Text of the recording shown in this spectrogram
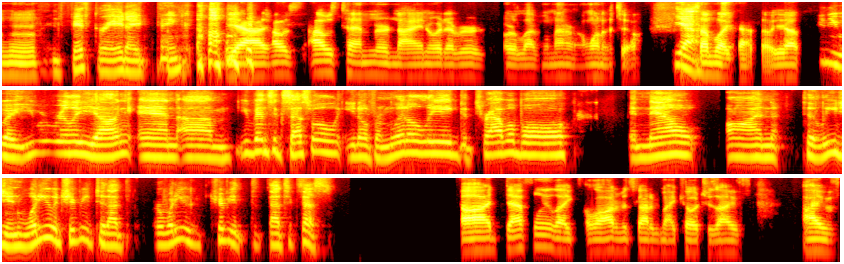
mm-hmm. in fifth grade, I think. yeah, I was I was ten or nine or whatever or eleven. I don't know, one or two. Yeah, something like that though. Yep. Anyway, you were really young, and um, you've been successful. You know, from Little League to Travel ball, and now on to Legion. What do you attribute to that, or what do you attribute to that success? Uh, definitely like a lot of it's got to be my coaches. I've I've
